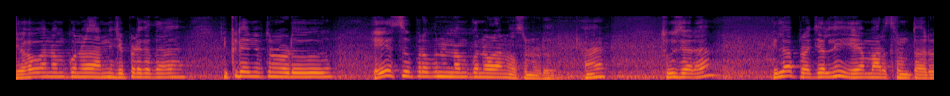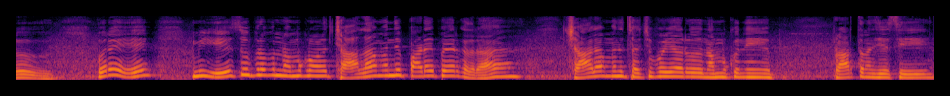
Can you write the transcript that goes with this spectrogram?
యహోవా నమ్ముకున్నాడు అన్ని చెప్పాడు కదా. ఇక్కడ ఏం చెప్తున్నాడు? ఏసు ప్రభుని నమ్ముకున్నవాడు అని వస్తున్నాడు. చూసారా ఇలా ప్రజల్ని ఏమారుస్తుంటారు? ఒరే మీ యేసు ప్రభుని నమ్ముకున్న వాళ్ళు చాలామంది పాడైపోయారు కదరా. చాలామంది చచ్చిపోయారు నమ్ముకుని ప్రార్థన చేసి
